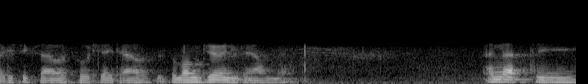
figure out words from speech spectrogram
36 hours, 48 hours, it's a long journey down there. And that the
